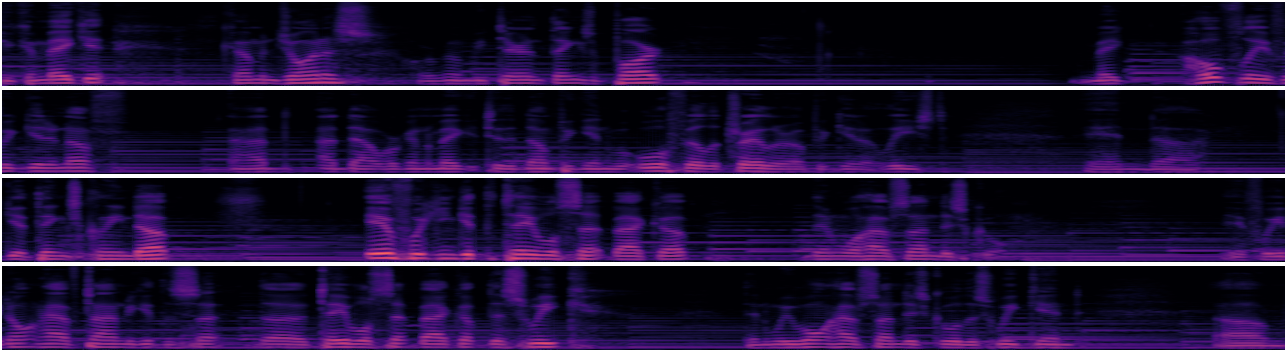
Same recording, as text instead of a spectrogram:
if you can make it, come and join us. We're going to be tearing things apart. Make hopefully, if we get enough, I, I doubt we're going to make it to the dump again, but we'll fill the trailer up again at least, and uh, get things cleaned up. If we can get the table set back up, then we'll have Sunday school. If we don't have time to get the the table set back up this week, then we won't have Sunday school this weekend. Um,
